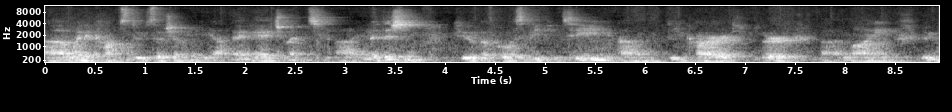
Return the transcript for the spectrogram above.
uh, when it comes to social media engagement. Uh, in addition to, of course, PTT, um, uh, Line, you,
